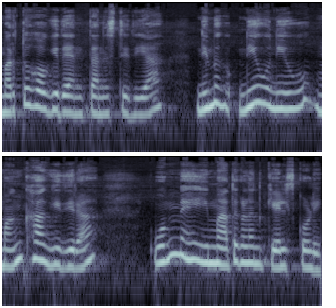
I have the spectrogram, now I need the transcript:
ಮರೆತು ಹೋಗಿದೆ ಅಂತ ಅನಿಸ್ತಿದೆಯಾ? ನಿಮಗೆ, ನೀವು ನೀವು ಮಂಕಾಗಿದ್ದೀರಾ? ಒಮ್ಮೆ ಈ ಮಾತುಗಳನ್ನು ಕೇಳಿಸ್ಕೊಳ್ಳಿ.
